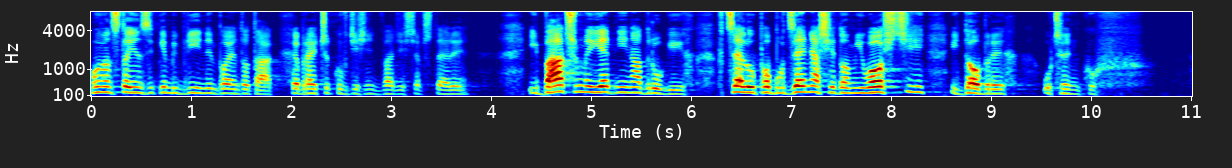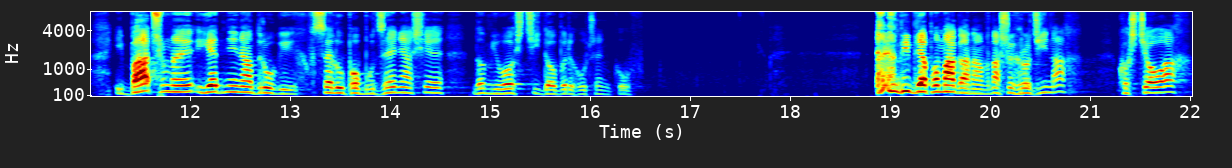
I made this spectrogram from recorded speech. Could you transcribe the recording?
Mówiąc to językiem biblijnym, powiem to tak. Hebrajczyków 10:24. I baczmy jedni na drugich w celu pobudzenia się do miłości i dobrych uczynków. I baczmy jedni na drugich w celu pobudzenia się do miłości i dobrych uczynków. Biblia pomaga nam w naszych rodzinach, kościołach,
